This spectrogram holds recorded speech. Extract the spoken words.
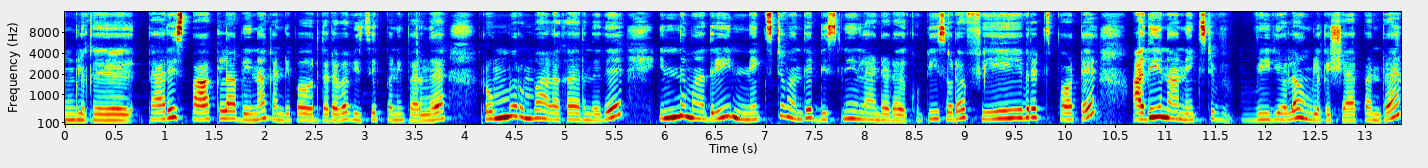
உங்களுக்கு பாரிஸ் பார்க்கல அப்படின்னா கண்டிப்பாக ஒரு தடவை விசிட் பண்ணி பாருங்கள் ரொம்ப ரொம்ப அழகாக இருந்தது. இந்த மாதிரி நெக்ஸ்ட்டு வந்து டிஸ்னி லேண்டோட குட்டீஸோட ஃபேவரட் ஸ்பாட்டு அதையும் நான் நெக்ஸ்ட் வீடியோவில் உங்களுக்கு ஷேர் பண்ணுறேன்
